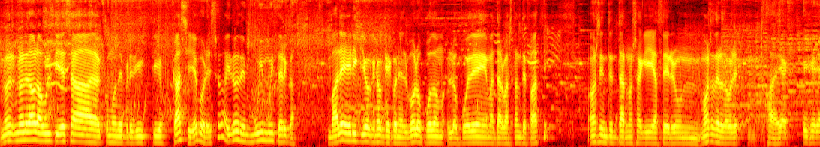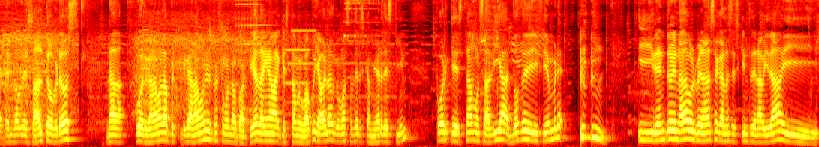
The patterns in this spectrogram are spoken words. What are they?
No, le he dado la ulti esa como de predict, tío. Casi, eh, por eso, ha ido de muy, muy cerca. Vale, Eric yo creo que con el bolo puedo, lo puede matar bastante fácil. Vamos a intentarnos aquí hacer un... Vamos a hacer doble... Joder, quería hacer doble salto, bros. Nada, pues ganamos, la, ganamos esta segunda partida. Dynamite que está muy guapo. Y ahora lo que vamos a hacer es cambiar de skin Porque estamos a día 12 de diciembre Y dentro de nada volverán a sacar las skins de Navidad y...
